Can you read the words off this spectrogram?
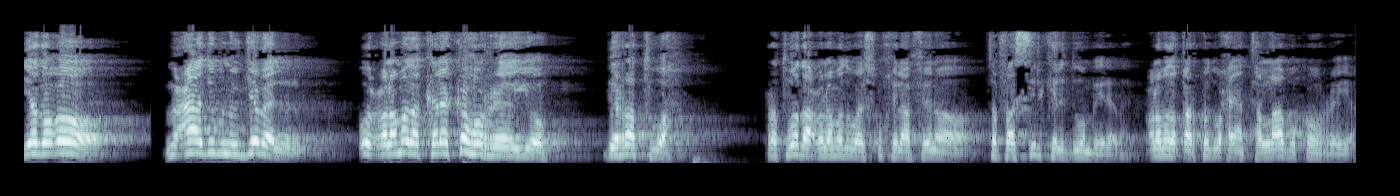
iyaga oo mucaad ibnu jabal uu culammada kale ka horreeyo biratwa. Ratwada culammadu waa isku khilaafeenoo tafaasiir kala duwan bay leedahay. Culammada qaarkood waxay dhahaan tallaabuu ka horreeya.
